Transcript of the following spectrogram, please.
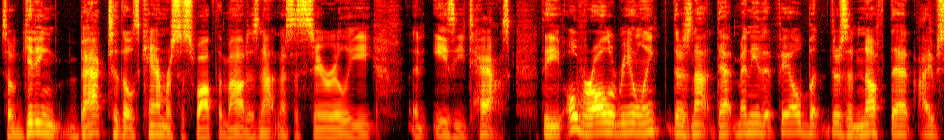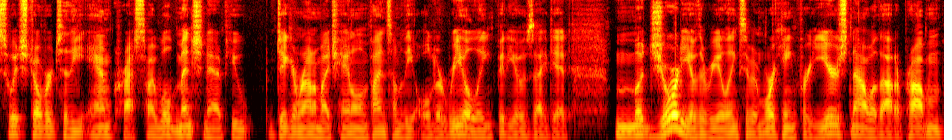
So getting back to those cameras to swap them out is not necessarily an easy task. The overall Reolink, there's not that many that failed, but there's enough that I've switched over to the Amcrest. So I will mention that if you dig around on my channel and find some of the older Reolink videos I did. Majority of the Reolinks have been working for years now without a problem,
